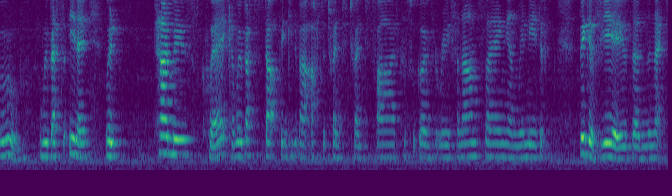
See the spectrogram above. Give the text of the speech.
ooh, we better, you know, we time moves quick, and we better start thinking about after 2025 because we're going for refinancing, and we need a bigger view than the next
